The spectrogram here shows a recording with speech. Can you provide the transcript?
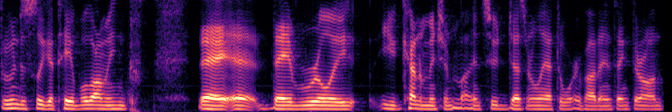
Bundesliga table, I mean, they uh, they really. You kind of mentioned Mainz, who doesn't really have to worry about anything. They're on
